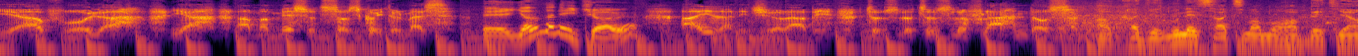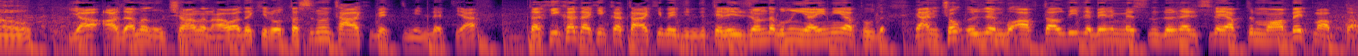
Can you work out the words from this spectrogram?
Ya vola, ya ama Mesut sos koydurmaz. E, yanında ne içiyor abi? Ayran içiyor abi. Tuzlu tuzlu flandos. Ha Kadir bu ne saçma muhabbet ya o. Ya adamın uçağının havadaki rotasını takip etti millet ya. Dakika dakika takip edildi. Televizyonda bunun yayını yapıldı. Yani çok özür dilerim bu aptal değil de benim Mesut'un dönerisiyle yaptığım muhabbet mi aptal?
